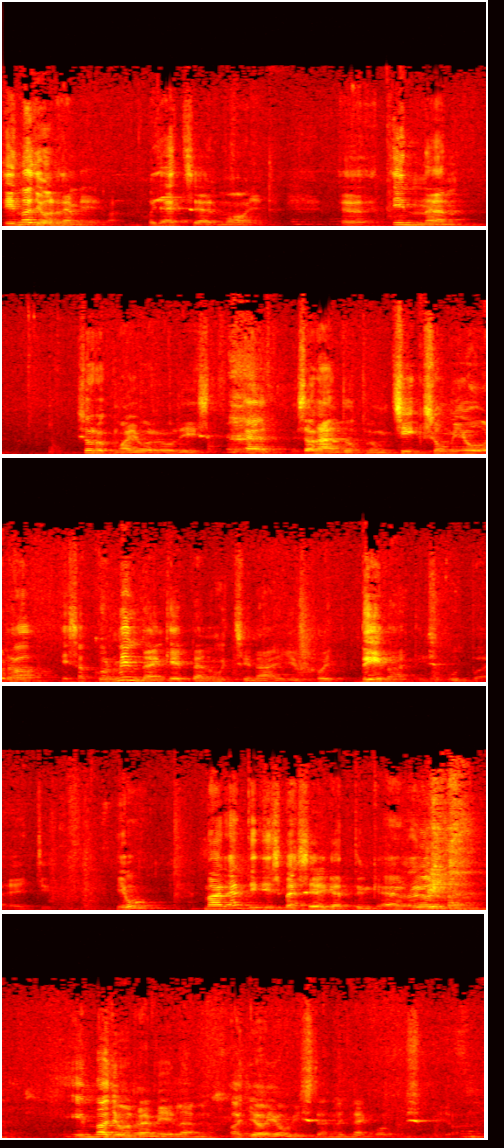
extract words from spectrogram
Én nagyon remélem, hogy egyszer majd innen Sorokmajorról is elzarándoklunk Csíksomjóra, és akkor mindenképpen úgy csináljuk, hogy Dévát is útba együtt. Jó? Már eddig is beszélgettünk erről, én nagyon remélem, adja a jó Isten, hogy megvalósuljon.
